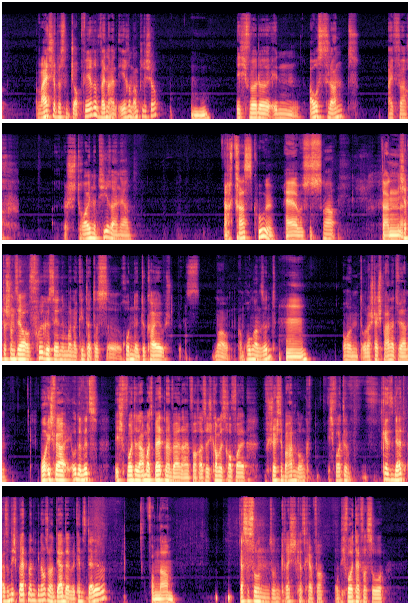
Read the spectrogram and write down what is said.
weiß ich, ob das ein Job wäre, wenn ein ehrenamtlicher. Mhm. Ich würde in Ausland einfach streunende Tiere ernähren. Ach krass, cool. Hä, was ist. Ja. Dann. Ich habe das schon sehr früh gesehen in meiner Kindheit, dass äh, Hunde in Türkei na, am Hungern sind. Mhm. Und oder schlecht behandelt werden. Boah, ich wäre, ohne Witz, ich wollte damals Batman werden einfach. Also ich komme jetzt drauf, weil schlechte Behandlung. Ich wollte. Kennst du der, also nicht Batman genau, sondern Daredevil. Kennst du Daredevil? Vom Namen. Das ist so ein, so ein Gerechtigkeitskämpfer. Und ich wollte einfach so,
